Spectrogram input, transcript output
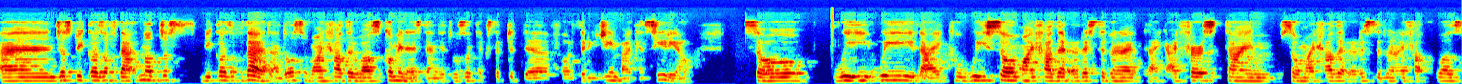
And just because of that, not just because of that, and also my father was communist and it wasn't accepted uh, for the regime back in Syria. So we we like we saw my father arrested when I like I first time saw my father arrested when I was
